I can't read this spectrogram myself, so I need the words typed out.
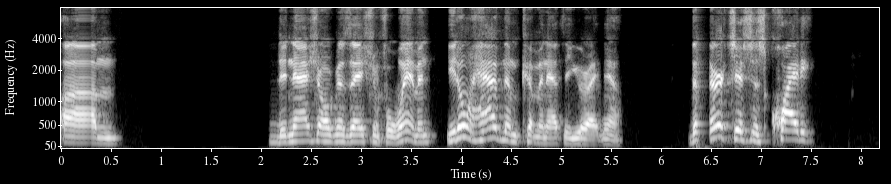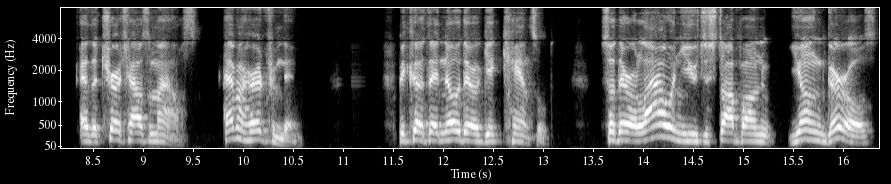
um, the National Organization for Women. You don't have them coming after you right now. They're just as quiet as a church house mouse. Haven't heard from them because they know they'll get canceled. So they're allowing you to stop on young girls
